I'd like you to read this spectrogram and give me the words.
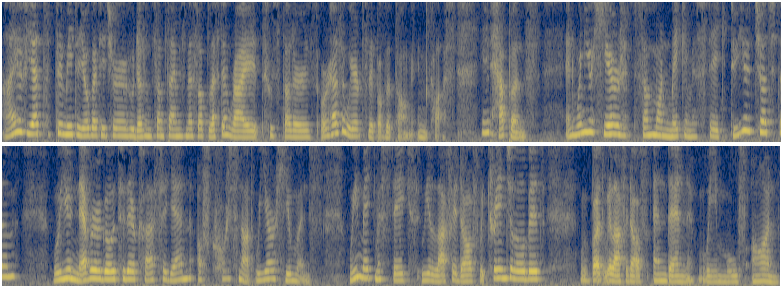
I have yet to meet a yoga teacher who doesn't sometimes mess up left and right, who stutters, or has a weird slip of the tongue in class. It happens. And when you hear someone make a mistake, do you judge them? Will you never go to their class again? Of course not. We are humans. We make mistakes, we laugh it off, we cringe a little bit, but we laugh it off and then we move on.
